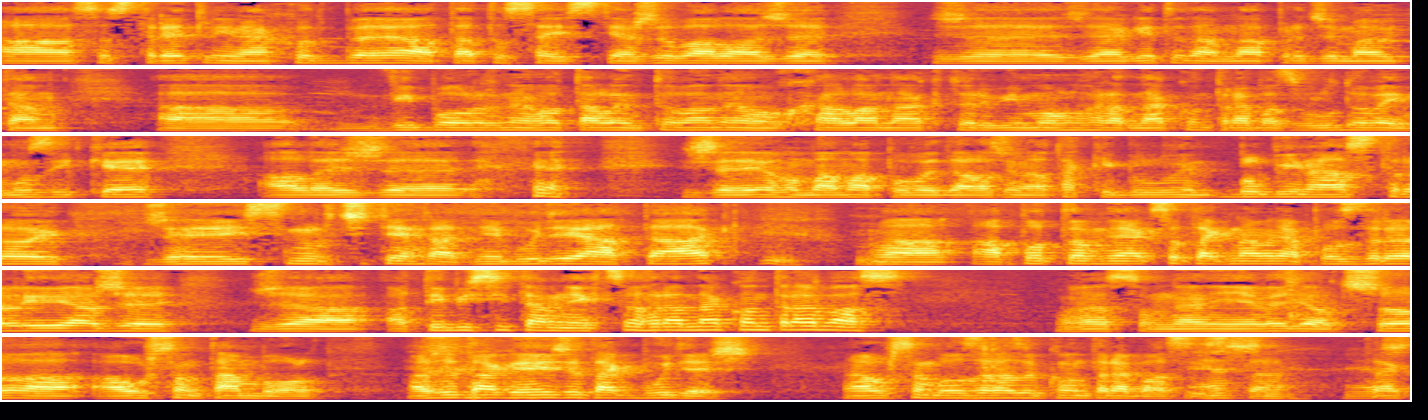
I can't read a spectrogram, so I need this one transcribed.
a sa stretli na chodbe a táto sa jej stiažovala, že, že, že ak je to tam napred, že majú tam a, výborného, talentovaného chalana, ktorý by mohol hrať na kontrabas v ľudovej muzike, ale že, že jeho mama povedala, že na taký blbý, blbý nástroj, že jej syn určite hrať nebude a tak. No a, a potom nejak sa tak na mňa pozreli a že, že a, a ty by si tam nechcel hrať na kontrabas? No ja som na ne nevedel čo a, a už som tam bol. A že tak, hej, že tak budeš. A už som bol zrazu kontrabasista. Jasne, jasne. Tak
